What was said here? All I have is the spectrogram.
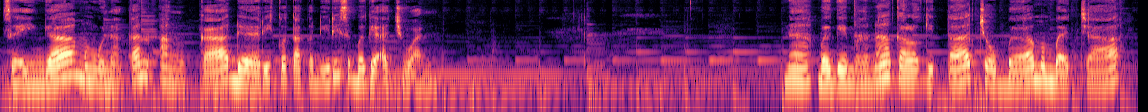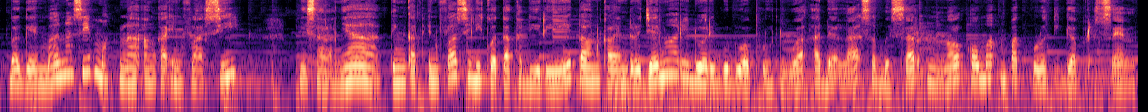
sehingga menggunakan angka dari Kota Kediri sebagai acuan. Nah, bagaimana kalau kita coba membaca bagaimana sih makna angka inflasi? Misalnya, tingkat inflasi di kota Kediri tahun kalender Januari 2022 adalah sebesar 0,43 persen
